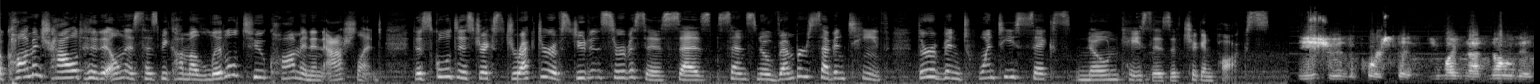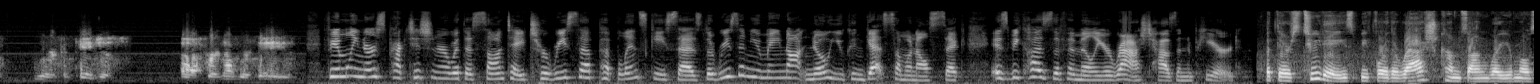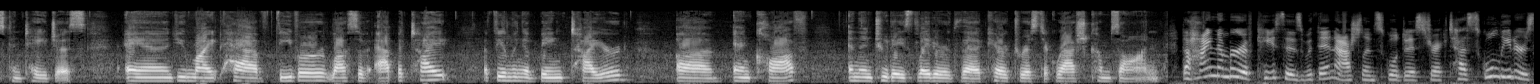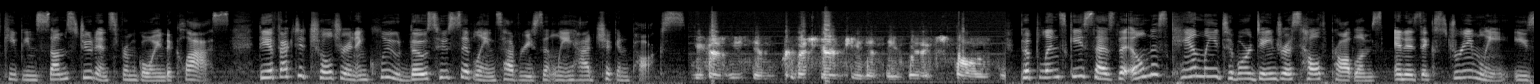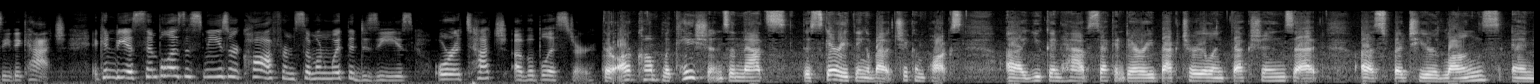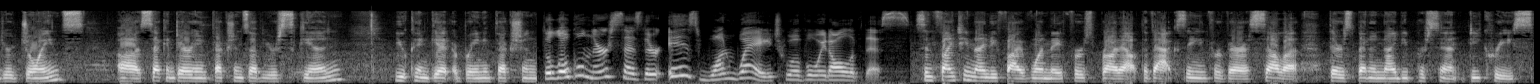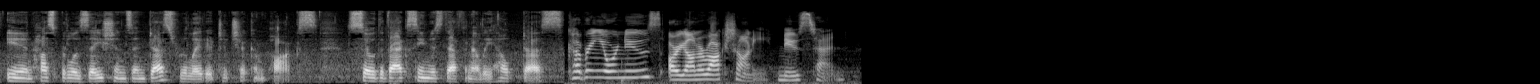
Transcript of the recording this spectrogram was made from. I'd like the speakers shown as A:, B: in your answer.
A: A common childhood illness has become a little too common in Ashland. The school district's director of student services says since November 17th, there have been 26 known cases of chickenpox.
B: The issue is, of course, that you might not know that we're contagious uh, for a number of days.
A: Family nurse practitioner with Asante, Teresa Poplinski, says the reason you may not know you can get someone else sick is because the familiar rash hasn't appeared.
C: But there's two days before the rash comes on where you're most contagious, and you might have fever, loss of appetite, a feeling of being tired, uh, and cough and then two days later the characteristic rash comes on.
A: The high number of cases within Ashland School District has school leaders keeping some students from going to class. The affected children include those whose siblings have recently had chickenpox.
B: Because we can pretty much guarantee that they've been exposed.
A: Poplinski says the illness can lead to more dangerous health problems and is extremely easy to catch. It can be as simple as a sneeze or cough from someone with the disease or a touch of a blister.
C: There are complications and that's the scary thing about chickenpox. Uh, you can have secondary bacterial infections that uh, spread to your lungs and your joints, uh, secondary infections of your skin. You can get a brain infection.
A: The local nurse says there is one way to avoid all of this.
C: Since 1995, when they first brought out the vaccine for varicella, there's been a 90% decrease in hospitalizations and deaths related to chickenpox. So the vaccine has definitely helped us.
A: Covering your news, Ariana Rakhshani, News 10.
